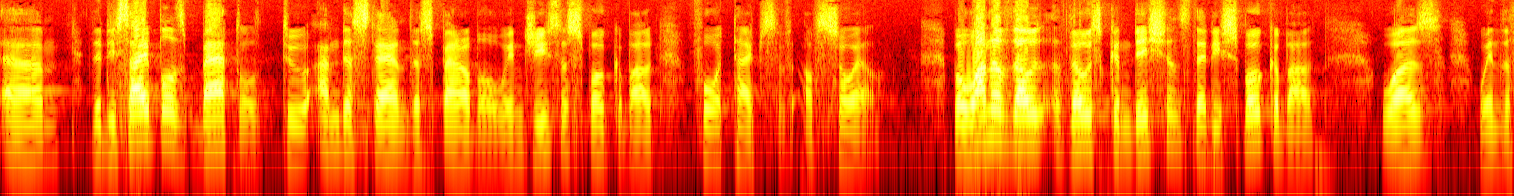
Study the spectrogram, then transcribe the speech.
um, the disciples battled to understand this parable when Jesus spoke about four types of, of soil. But one of those, those conditions that he spoke about was when, the,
